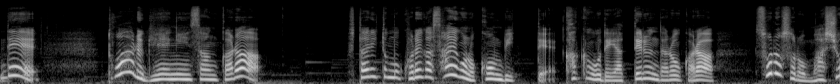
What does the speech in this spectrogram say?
でとある芸人さんから2人ともこれが最後のコンビって覚悟でやってるんだろうからそろそろ真正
